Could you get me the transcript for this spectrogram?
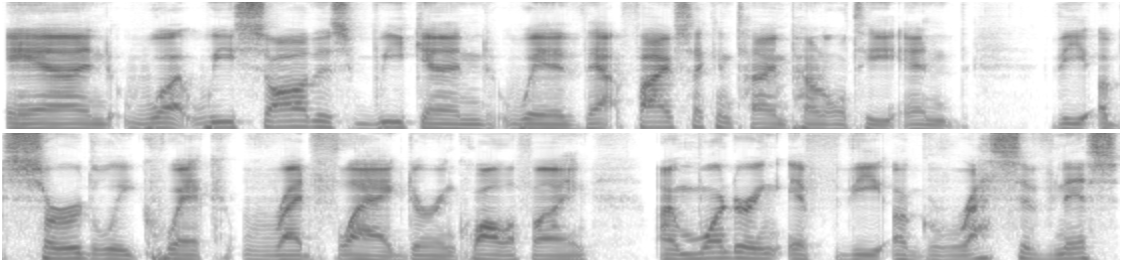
And what we saw this weekend with that five second time penalty and the absurdly quick red flag during qualifying, I'm wondering if the aggressiveness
